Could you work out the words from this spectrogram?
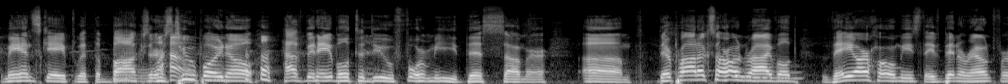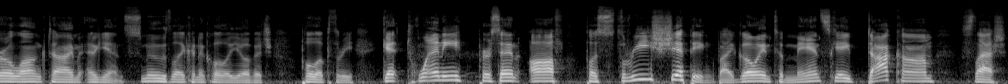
Manscaped with the Boxers Wow. 2.0 have been able to do for me this summer. Um, their products are unrivaled. They are homies. They've been around for a long time. And again, smooth like a Nikola Jovic pull up three. Get 20% off plus three shipping by going to manscaped.com slash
